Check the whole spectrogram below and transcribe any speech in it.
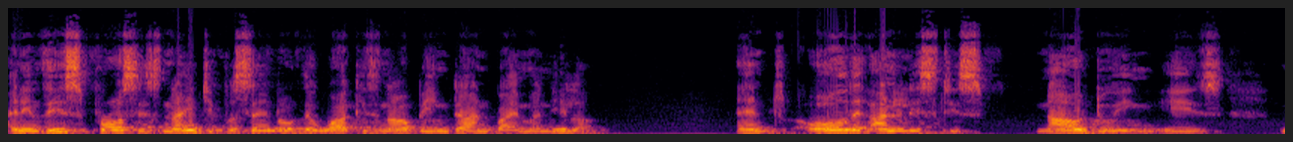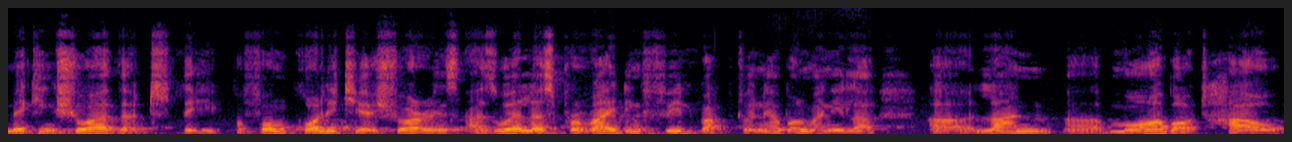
And in this process, 90% of the work is now being done by Manila. And all the analyst is now doing is making sure that they perform quality assurance as well as providing feedback to enable Manila uh, learn uh, more about how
